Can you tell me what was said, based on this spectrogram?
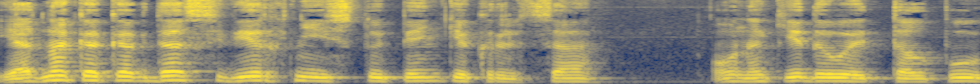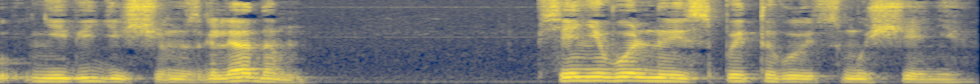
И однако, когда с верхней ступеньки крыльца он окидывает толпу невидящим взглядом, все невольно испытывают смущение.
